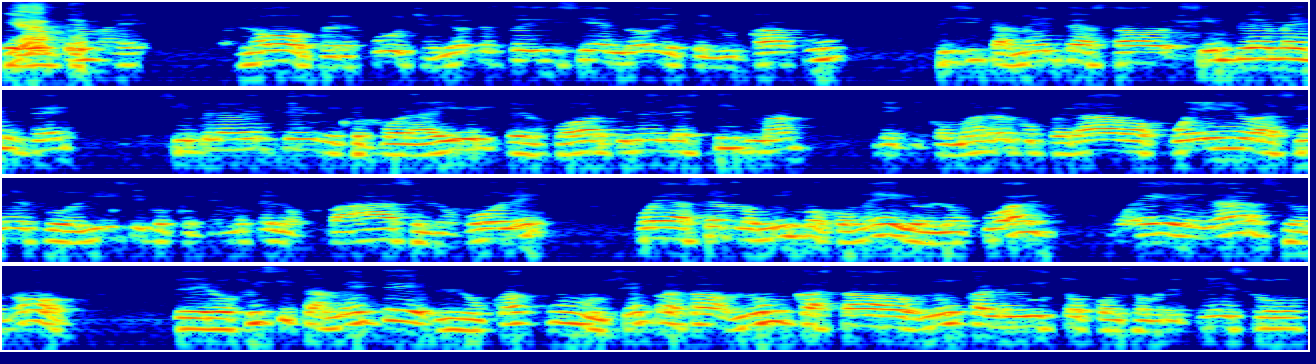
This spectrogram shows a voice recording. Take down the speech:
ya, el tema es- no, pero escucha, yo te estoy diciendo de que Lukaku físicamente ha estado simplemente, simplemente de que por ahí el jugador tiene el estigma de que como han recuperado a Cueva, así en el futbolístico, que te mete los pases, los goles, puede hacer lo mismo con ellos, lo cual puede darse o no. Pero físicamente Lukaku siempre ha estado, nunca ha estado, nunca lo he visto con sobrepeso,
